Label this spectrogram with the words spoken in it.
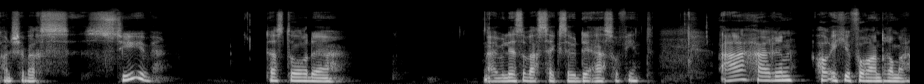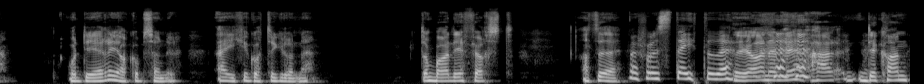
kanskje vers 7. Der står det Nei, vi leser vers 6 òg, det er så fint. Jeg, Herren, har ikke forandra meg, og dere, Jakobs sønner, er ikke gått til grunne. Det er bare det først. At I hvert fall state det. ja, nemlig. Her, det kan,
